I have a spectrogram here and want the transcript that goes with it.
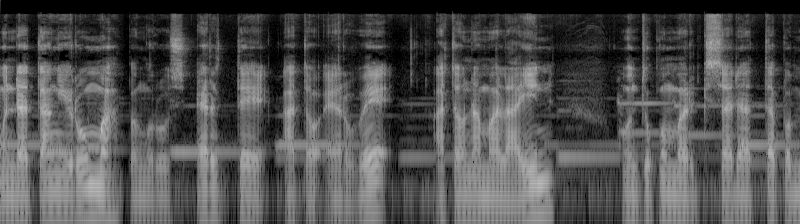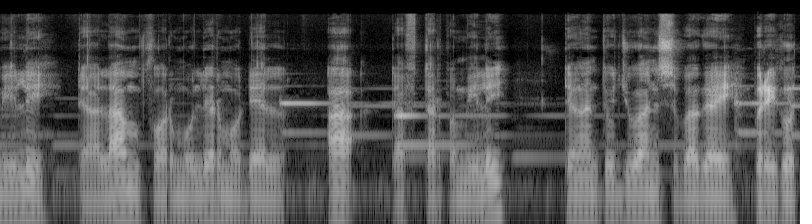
mendatangi rumah pengurus RT atau RW atau nama lain untuk memeriksa data pemilih dalam formulir model A daftar pemilih dengan tujuan sebagai berikut.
